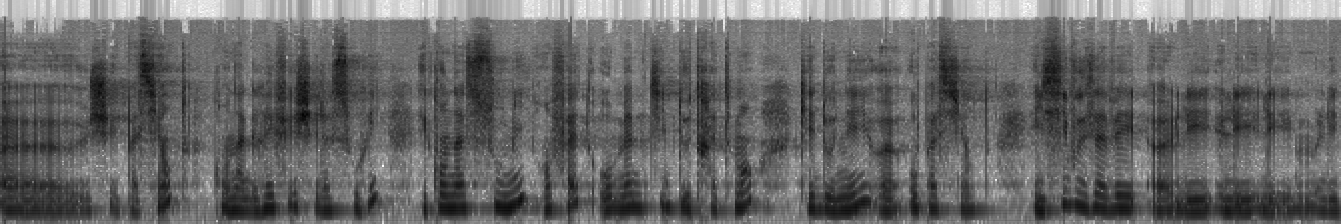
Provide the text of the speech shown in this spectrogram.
euh, chez les patientes qu'on a greffées chez la souris et qu'on a soumis en fait au même type de traitement qui est donné euh, aux patientes. Et ici, vous avez les, les,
